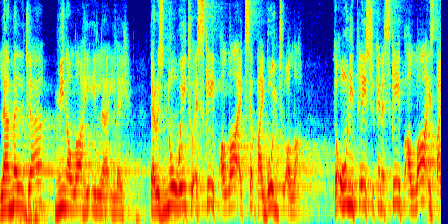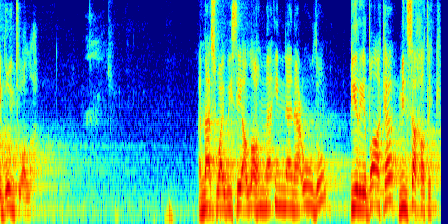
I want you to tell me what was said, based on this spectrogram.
لا ملجأ من الله إلا إليه. There is no way to escape Allah except by going to Allah. The only place you can escape Allah is by going to Allah. And that's why we say, Allahumma inna na'udhu biridaka min sakhatik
